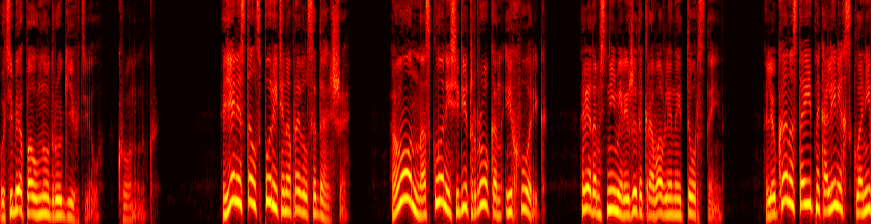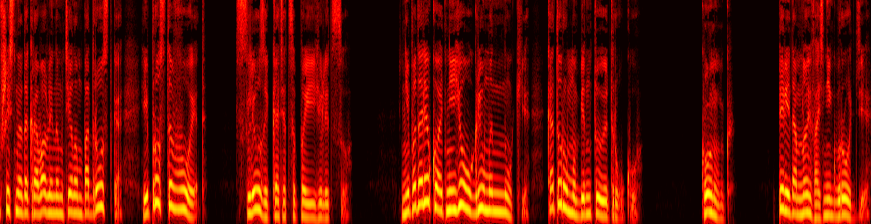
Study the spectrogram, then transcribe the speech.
«У тебя полно других дел, конунг». Я не стал спорить и направился дальше. Вон на склоне сидит Рокон и Хворик. Рядом с ними лежит окровавленный Торстейн. Люкана стоит на коленях, склонившись над окровавленным телом подростка, и просто воет. Слезы катятся по ее лицу. Неподалеку от нее угрюмы Нуки, которому бинтуют руку. «Конунг!» Передо мной возник Бродди.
